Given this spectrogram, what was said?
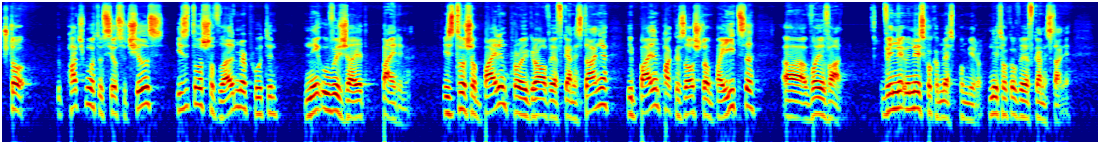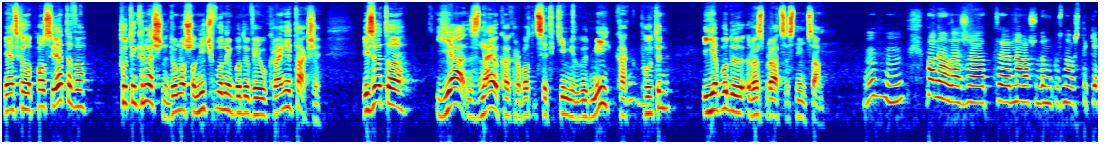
Что почему это все случилось? Из-за того, что Владимир Путин не уважает Байдена. Из-за того, что Байден проиграл в Афганистане, и Байден показал, что он боится а, воевать в несколько мест по миру, не только в Афганистане. Он сказал, после этого Путин, конечно, думал, что ничего не будет в Украине также. Из-за этого я знаю, как работать с такими людьми, как Путин, и я буду разбираться с ним сам. Пане Олеже, от е, на вашу думку, знову ж таки,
